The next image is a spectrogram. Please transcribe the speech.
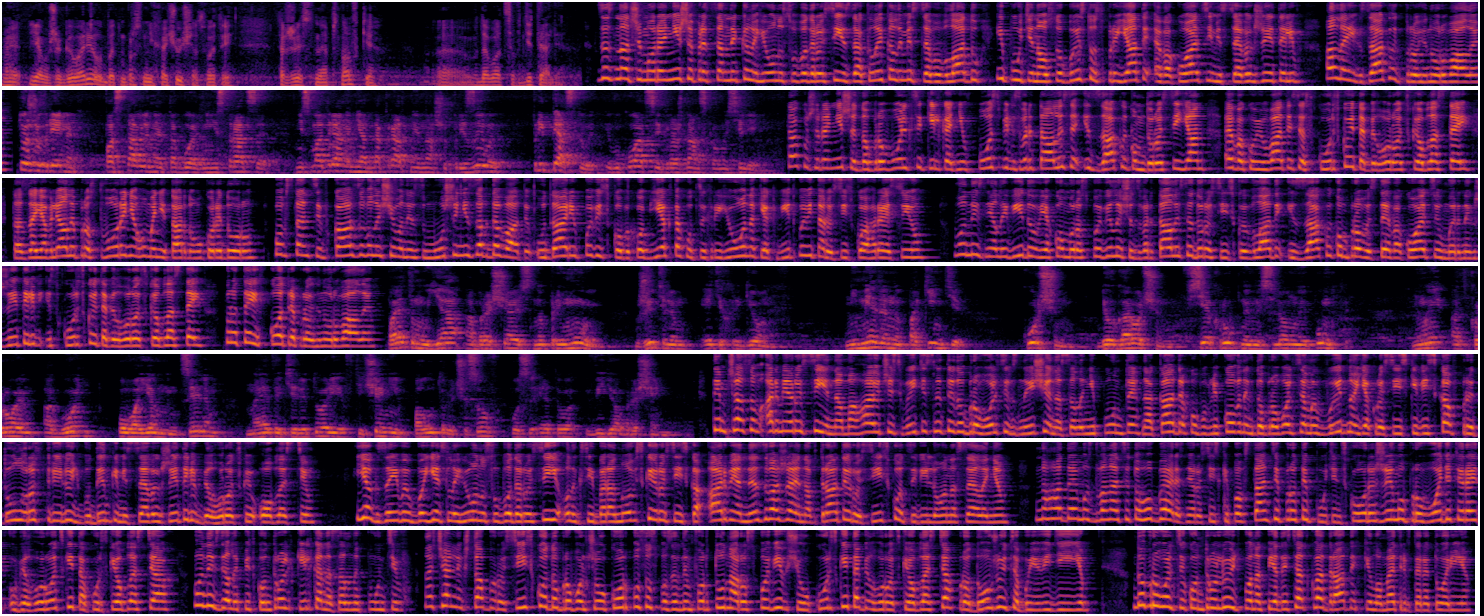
Мы- Я уже говорил об этом, просто не хочу сейчас в этой торжественной обстановке э, вдаваться в детали. Зазначимо, раніше представники Легіону Свободи Росії закликали місцеву владу і Путіна особисто сприяти евакуації місцевих жителів, але їх заклик проігнорували. В то же время поставленная тобой администрация, несмотря на неоднократные наши призывы, препятствует эвакуации гражданского населения. Також раніше добровольці кілька днів поспіль зверталися із закликом до росіян евакуюватися з Курської та Білгородської областей та заявляли про створення гуманітарного коридору. Повстанці вказували, що вони змушені завдавати ударів по військових об'єктах у цих регіонах як відповідь на російську агресію. Вони зняли відео, в якому розповіли, що зверталися до російської влади із закликом провести евакуацію мирних жителів із Курської та Білгородської областей, проте їх вкотре проігнорували. Поэтому я обращаюсь напрямую к жителям этих регионов. Немедленно покиньте Курщину, Белгородщину, все крупные населенные пункты. Мы откроем огонь по военным целям на этой территории в течение полутора часов после этого видеообращения. Тим часом армія Росії, намагаючись витіснити добровольців, знищує населені пункти. На кадрах, опублікованих добровольцями, видно, як російські війська впритул розстрілюють будинки місцевих жителів Білгородської області. Як заявив боєць Легіону Свобода Росії Олексій Барановський, російська армія не зважає на втрати російського цивільного населення. Нагадаємо, з 12 березня російські повстанці проти путінського режиму проводять рейд у Білгородській та Курській областях. Вони взяли під контроль кілька населених пунктів. Начальник штабу російського добровольчого корпусу з позивним Фортуна розповів, що у Курській та Білгородській областях продовжуються бойові дії. Добровольці контролюють понад 50 квадратних кілометрів території.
